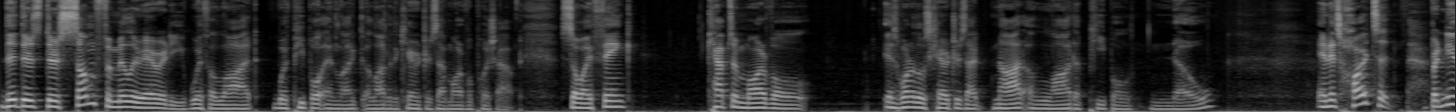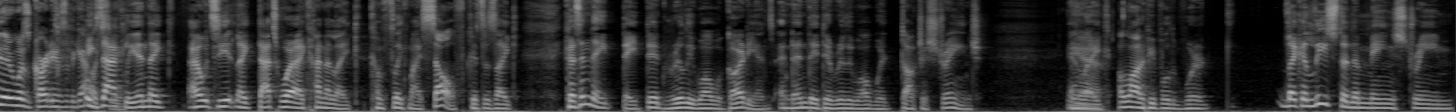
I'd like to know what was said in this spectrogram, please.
there's there's some familiarity with a lot with people and like a lot of the characters that Marvel push out. So I think Captain Marvel is one of those characters that not a lot of people know. And it's hard to But neither was Guardians of the Galaxy. Exactly, and like I would see it like that's where I kind of like conflict myself because it's like because then they they did really well with Guardians, and then they did really well with Doctor Strange, and Yeah. like a lot of people were like at least in the mainstream.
